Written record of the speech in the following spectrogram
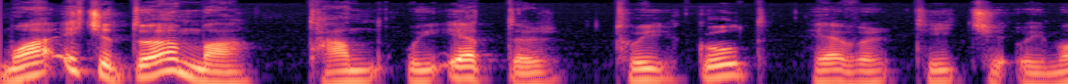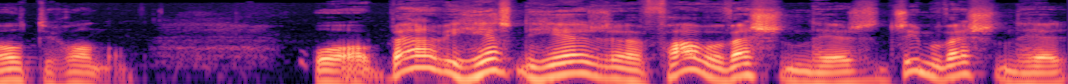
må ikkje døma tann ui etur, tui god hever tidsi og imot i honom. Og bare vi hesten her, fava versen her, drima versen her,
